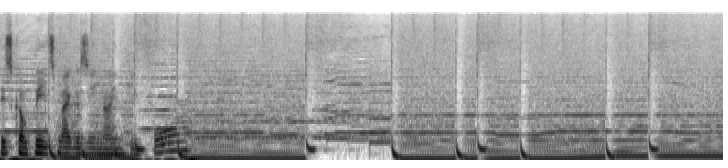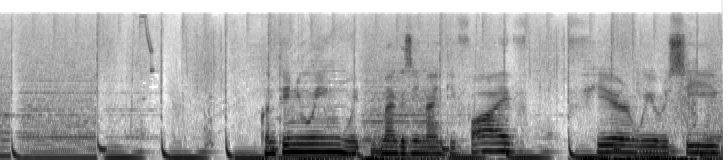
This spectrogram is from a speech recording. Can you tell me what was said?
This completes magazine 94. Continuing with magazine 95, here we received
